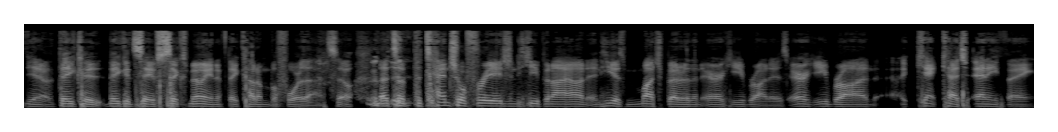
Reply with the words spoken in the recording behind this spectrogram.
you know they could they could save six million if they cut him before that. So that's a potential free agent to keep an eye on, and he is much better than Eric Ebron is. Eric Ebron can't catch anything.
